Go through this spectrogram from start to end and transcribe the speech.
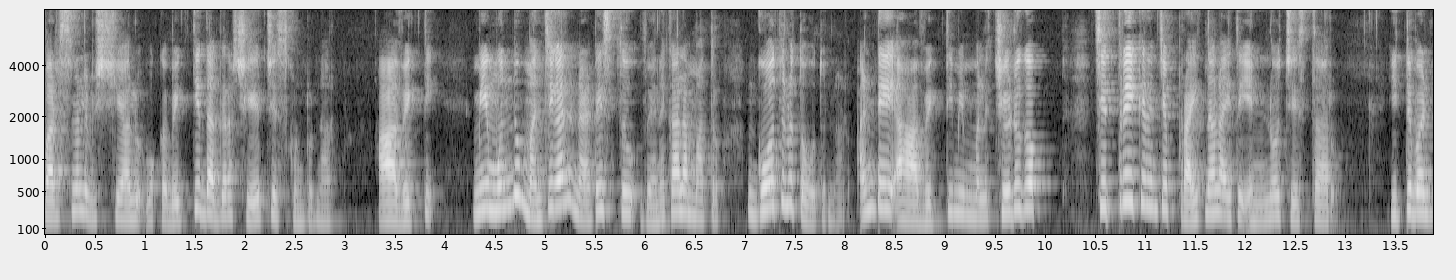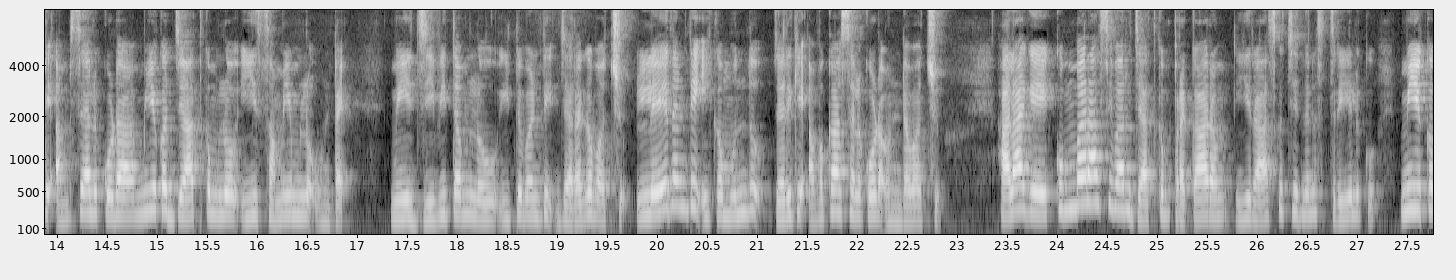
పర్సనల్ విషయాలు ఒక వ్యక్తి దగ్గర షేర్ చేసుకుంటున్నారు. ఆ వ్యక్తి మీ ముందు మంచిగానే నటిస్తూ వెనకాల మాత్రం గోతులు తవ్వుతున్నారు. అంటే ఆ వ్యక్తి మిమ్మల్ని చెడుగా చిత్రీకరించే ప్రయత్నాలు అయితే ఎన్నో చేస్తారు. ఇటువంటి అంశాలు కూడా మీ యొక్క జాతకంలో ఈ సమయంలో ఉంటాయి. మీ జీవితంలో ఇటువంటి జరగవచ్చు. లేదంటే ఇక ముందు జరిగే అవకాశాలు కూడా ఉండవచ్చు. అలాగే కుంభరాశి వారి జాతకం ప్రకారం ఈ రాశికి చెందిన స్త్రీలకు మీ యొక్క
